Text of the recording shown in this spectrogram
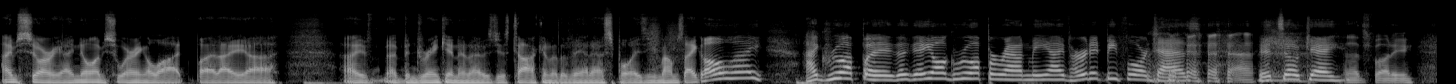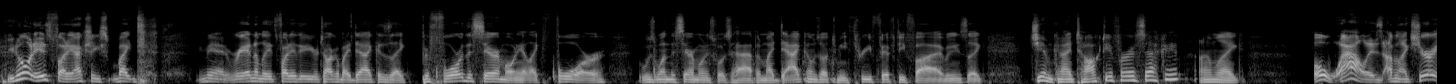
I'm sorry. I know I'm swearing a lot, but I, uh, I've I've been drinking and I was just talking to the Van S boys. And your mom's like, "Oh, I I grew up. Uh, they all grew up around me. I've heard it before, Taz. it's okay." That's funny. You know what is funny? Actually, my man, randomly, it's funny that you're talking about dad because like before the ceremony at like four was when the ceremony was supposed to happen. My dad comes up to me three fifty five and he's like, "Jim, can I talk to you for a second? I'm like. Oh wow! Is I'm like sure.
